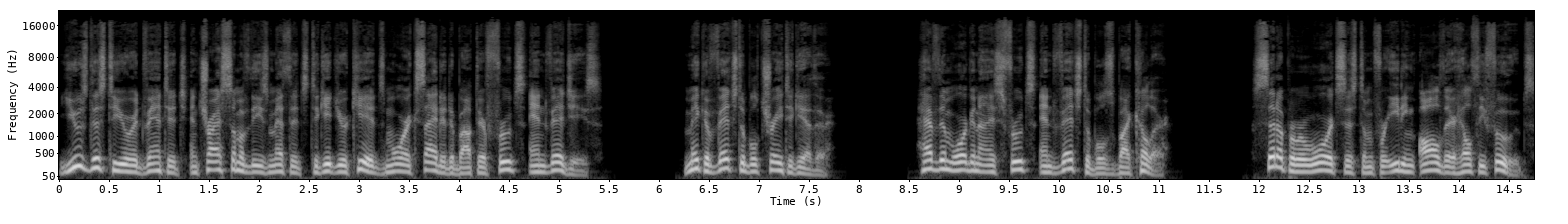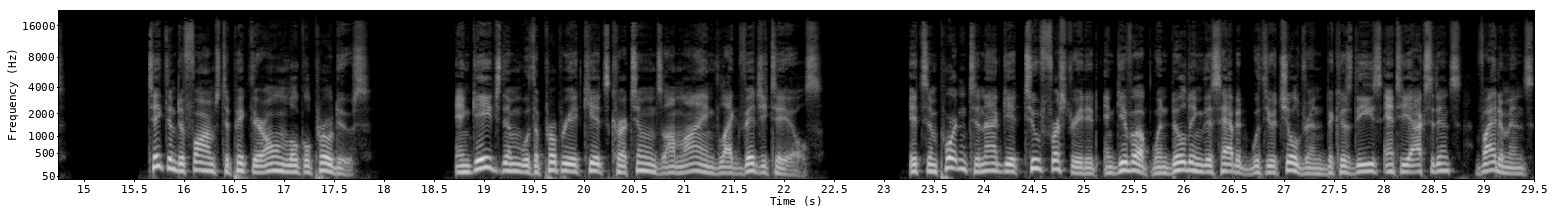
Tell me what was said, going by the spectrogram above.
Use this to your advantage and try some of these methods to get your kids more excited about their fruits and veggies. Make a vegetable tray together. Have them organize fruits and vegetables by color. Set up a reward system for eating all their healthy foods. Take them to farms to pick their own local produce. Engage them with appropriate kids' cartoons online like VeggieTales. It's important to not get too frustrated and give up when building this habit with your children because these antioxidants, vitamins,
